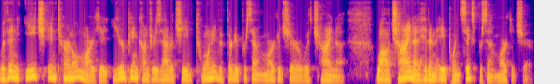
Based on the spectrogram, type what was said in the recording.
Within each internal market, European countries have achieved 20 to 30% market share with China, while China hit an 8.6% market share.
